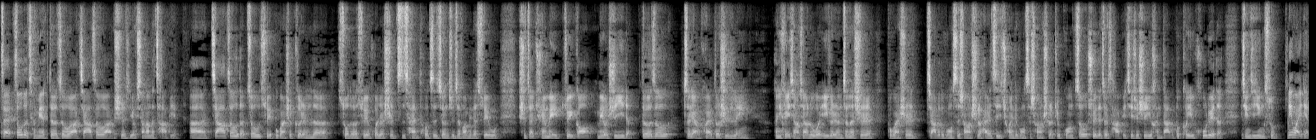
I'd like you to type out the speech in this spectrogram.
在州的层面，德州啊、加州啊是有相当的差别。呃，加州的州税，不管是个人的所得税，或者是资产投资增值这方面的税务，是在全美最高，没有之一的。德州这两块都是零。那你可以想象，如果一个人真的是不管是加入的公司上市了，还是自己创业的公司上市了，就光州税的这个差别，其实是一个很大的、不可以忽略的经济因素。另外一点，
